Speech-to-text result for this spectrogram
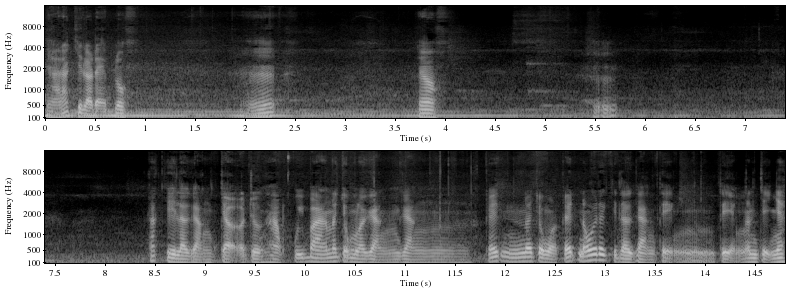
Nhà rất chỉ là đẹp luôn. Đó. Thấy không? Rất chi là gần chợ, trường học ủy ban, nói chung là gần gần cái, nói chung là kết nối rất chỉ là gần tiện tiện anh chị nha.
